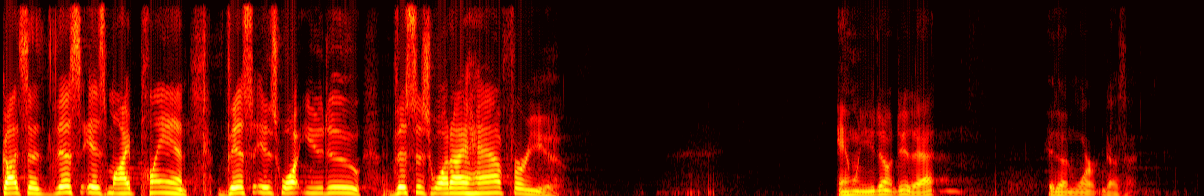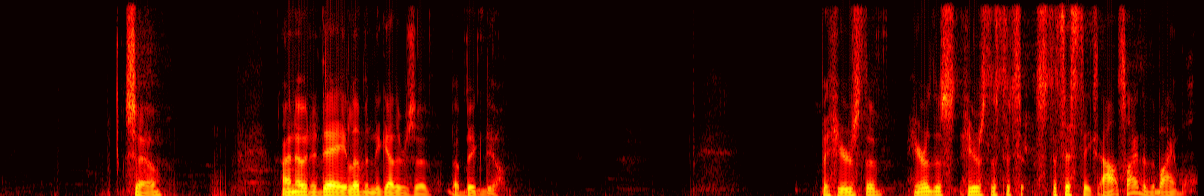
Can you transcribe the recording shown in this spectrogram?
God says, This is my plan. This is what you do. This is what I have for you. And when you don't do that, it doesn't work, does it? So, I know today living together is a, a big deal. But here's the, here the, here's the statistics outside of the Bible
